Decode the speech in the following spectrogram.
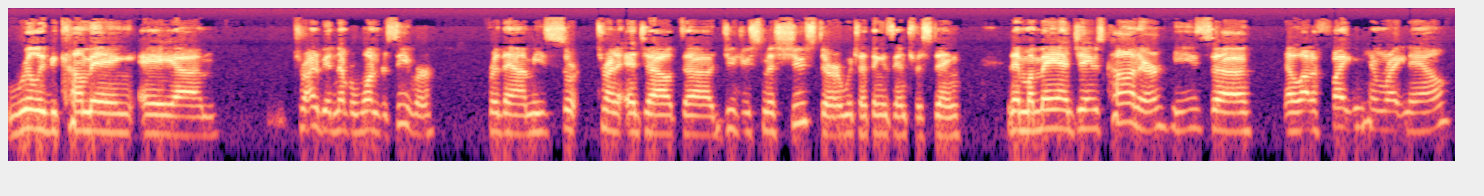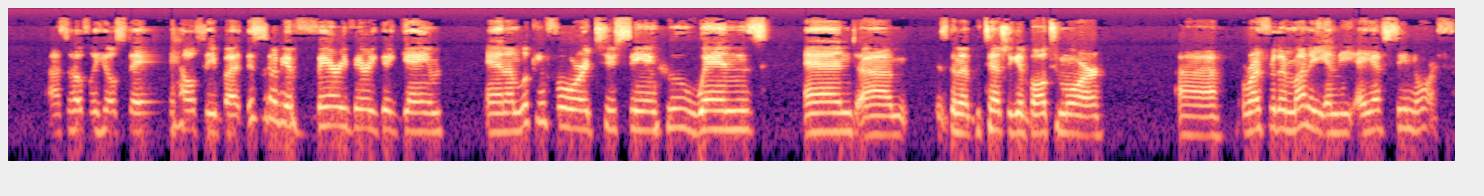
really becoming a um, trying to be a number one receiver for them. He's sort of trying to edge out uh, Juju Smith Schuster, which I think is interesting. Then my man James Conner, he's uh, Got a lot of fight in him right now. Uh, so hopefully he'll stay healthy. But this is going to be a very, very good game. And I'm looking forward to seeing who wins and um, is going to potentially give Baltimore uh, run for their money in the AFC North.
